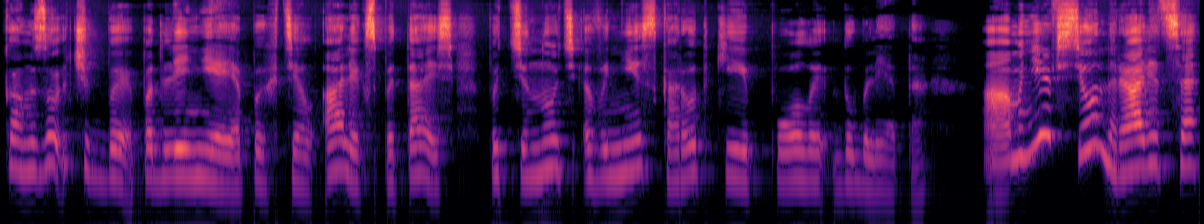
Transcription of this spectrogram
«Камзольчик бы подлиннее», – пыхтел Алекс, пытаясь подтянуть вниз короткие полы дублета. «А мне все нравится»,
